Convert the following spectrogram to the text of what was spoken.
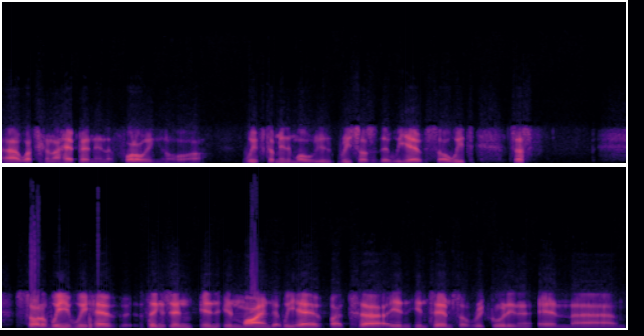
uh, what's going to happen in the following or with the minimal resources that we have. So we just sort of we we have things in in, in mind that we have, but uh, in in terms of recruiting and um,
